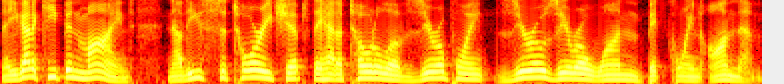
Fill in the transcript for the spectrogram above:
Now you got to keep in mind. Now these Satori chips, they had a total of 0.001 Bitcoin on them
